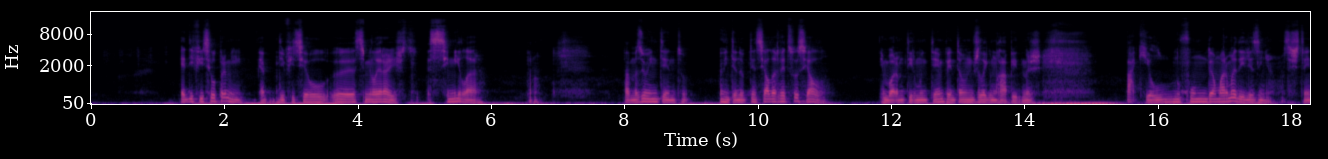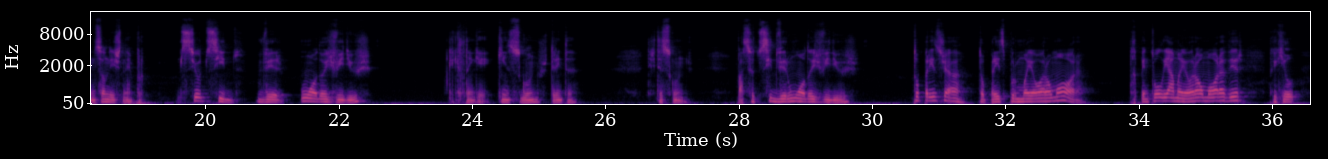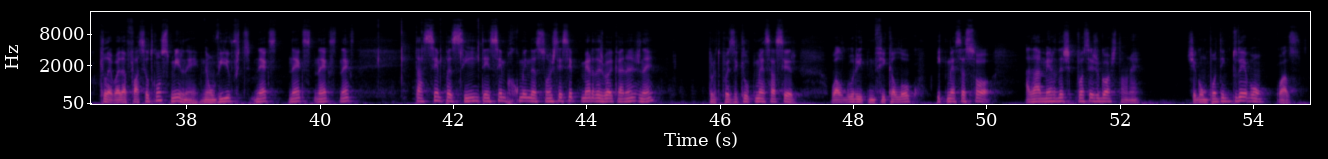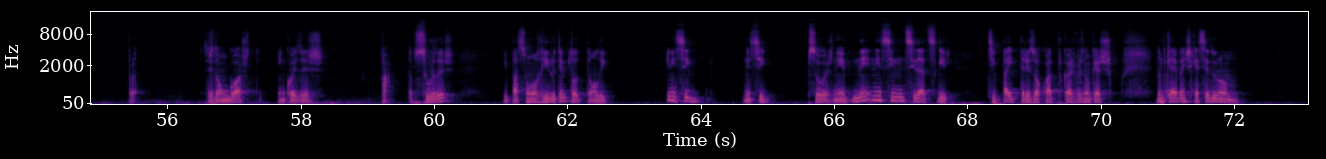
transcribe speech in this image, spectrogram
é difícil para mim. É difícil uh, assimilar isto. Assimilar. Pronto. Pá, mas eu entendo. Eu entendo o potencial da rede social. Embora me tire muito tempo, então desligo-me rápido. Mas pá, aquilo no fundo é uma armadilhazinha. Vocês têm noção disto, né? Porque se eu decido ver um ou dois vídeos, que aquilo tem que é 15 segundos, 30, 30 segundos. Pá, se eu decido ver um ou dois vídeos, estou preso já. Estou preso por meia hora ou uma hora. De repente estou ali à meia hora ou uma hora a ver, porque aquilo, aquilo é bem fácil de consumir, né? Não vi, next, next, next, next. está sempre assim, tem sempre recomendações, tem sempre merdas bacanas, né? Porque depois aquilo começa a ser, o algoritmo fica louco e começa só a dar merdas que vocês gostam, né? Chega um ponto em que tudo é bom, quase. Pronto. Vocês dão um gosto em coisas pá, absurdas e passam a rir o tempo todo, estão ali. Eu nem sigo, nem sigo pessoas, nem, nem, nem sinto necessidade de seguir. Sigo para aí 3 ou 4 porque às vezes não queres, não me quero bem esquecer do nome.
